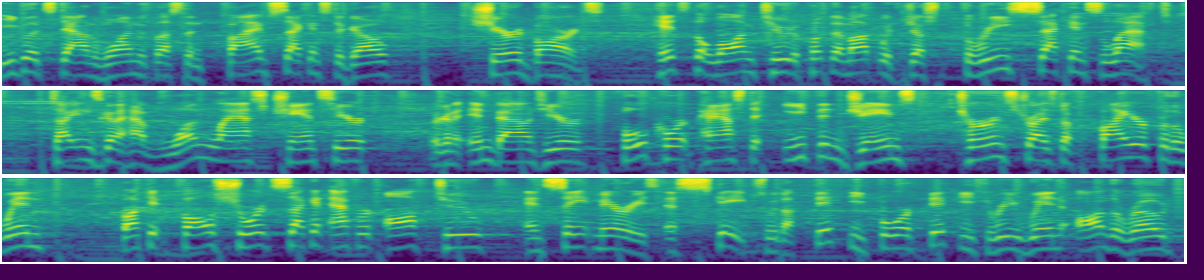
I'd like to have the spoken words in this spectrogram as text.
Eaglets down one with less than five seconds to go. Sherrod Barnes hits the long two to put them up with just three seconds left. Titans going to have one last chance here. They're going to inbound here. Full court pass to Ethan James. Turns, tries to fire for the win. Bucket falls short, second effort off two, and St. Mary's escapes with a 54-53 win on the road.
